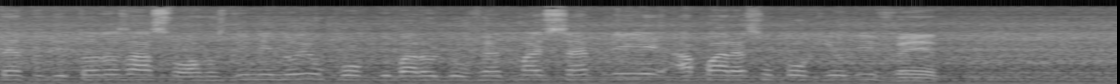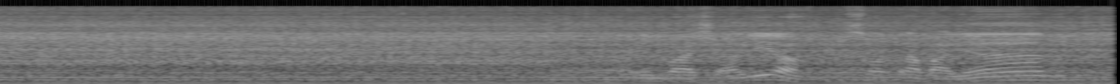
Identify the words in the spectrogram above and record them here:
tenta de todas as formas, diminui um pouco do barulho do vento, mas sempre aparece um pouquinho de vento. Embaixo ali, ó, só trabalhando.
